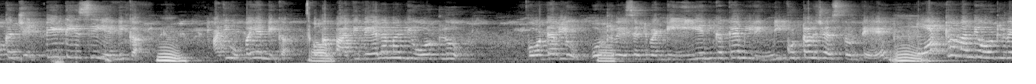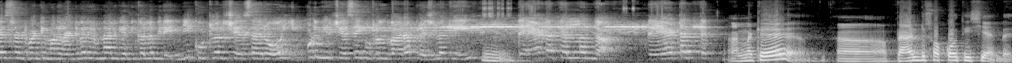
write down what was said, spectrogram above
ఒక జెడ్పీటీసీ ఎన్నిక ఉం. అది ఉప ఎన్నిక ఒక పదివేల మంది ఓట్లు ఓటర్లు ఓట్లు వేసేటువంటి ఈ ఎన్నికకే మీరు ఎన్ని కుట్రలు చేస్తుంటే కోట్ల మంది ఓట్లు వేసినటువంటి మన రెండు వేల ఇరవై నాలుగు ఎన్నికల్లో మీరు ఎన్ని కుట్రలు చేశారో ఇప్పుడు మీరు చేసే కుట్రల ద్వారా ప్రజలకి తేట తెల్లంగా తేట అన్నకే ప్యాంటు సొక్కవ తీసేయండి.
